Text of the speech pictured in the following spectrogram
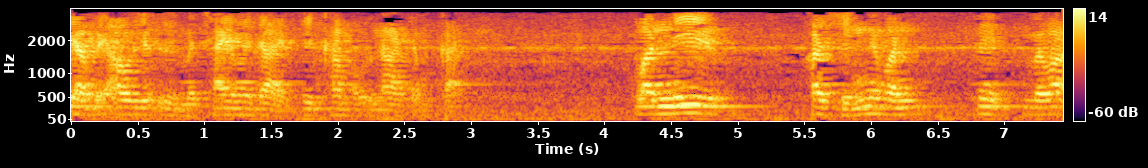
จะไปเอาอย่างอื่นมาใช้ไม่ได้ เป็นคำภาวนาจำกัด วันนี้กสินในวันนี่ไม่ว่า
